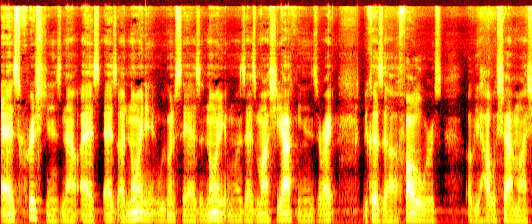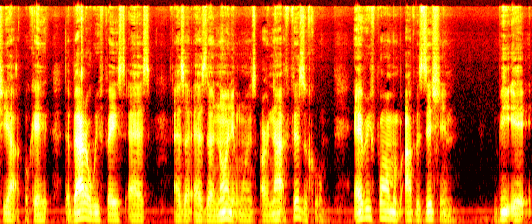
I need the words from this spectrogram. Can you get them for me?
as Christians now, as as anointed, we're going to say as anointed ones, as Mashiachians, right? Because uh, followers of Yahweh Shai Mashiach, okay? The battle we face as as a, as the anointed ones are not physical. Every form of opposition, be it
